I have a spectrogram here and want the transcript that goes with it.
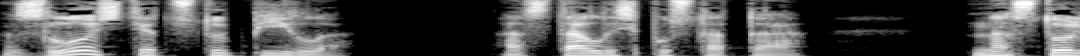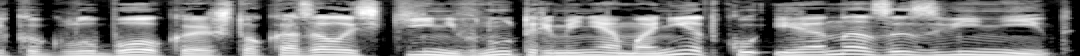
Злость отступила. Осталась пустота. Настолько глубокая, что, казалось, кинь внутрь меня монетку, и она зазвенит.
